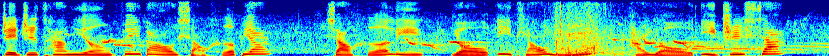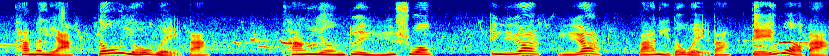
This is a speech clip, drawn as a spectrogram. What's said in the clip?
这只苍蝇飞到小河边儿，小河里有一条鱼，还有一只虾，它们俩都有尾巴。苍蝇对鱼说：“鱼儿，鱼儿，把你的尾巴给我吧。”“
